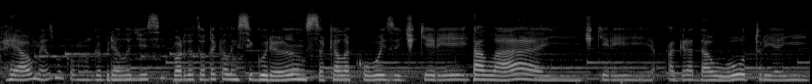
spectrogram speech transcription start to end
real mesmo, como a Gabriela disse, aborda toda aquela insegurança, aquela coisa de querer estar lá e de querer agradar o outro, e aí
